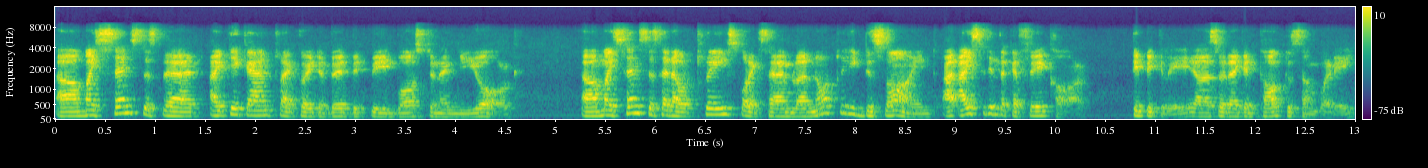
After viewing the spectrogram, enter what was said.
Uh, my sense is that I take Amtrak quite a bit between Boston and New York. Uh, my sense is that our trains, for example, are not really designed. I, I sit in the cafe car typically uh, so that I can talk to somebody.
